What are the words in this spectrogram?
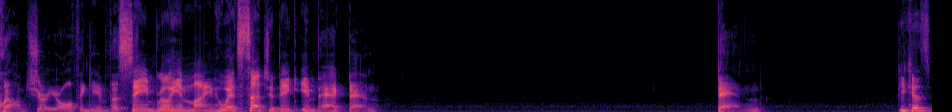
Well, I'm sure you're all thinking of the same brilliant mind who had such a big impact, Ben. Ben. Because,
